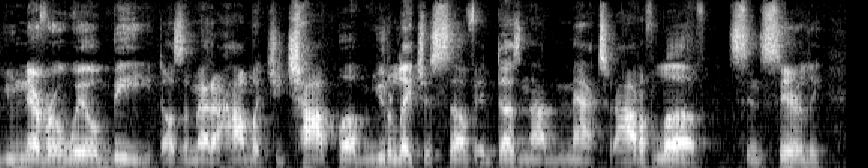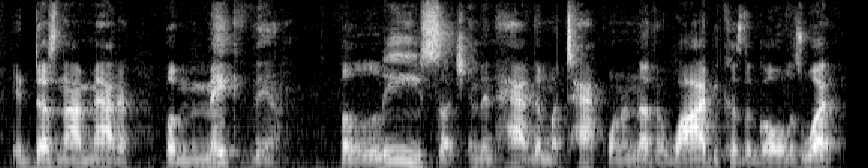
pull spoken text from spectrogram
You never will be. Doesn't matter how much you chop up, mutilate yourself, it does not matter. Out of love, sincerely, it does not matter. But make them believe such and then have them attack one another. Why? Because the goal is what?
